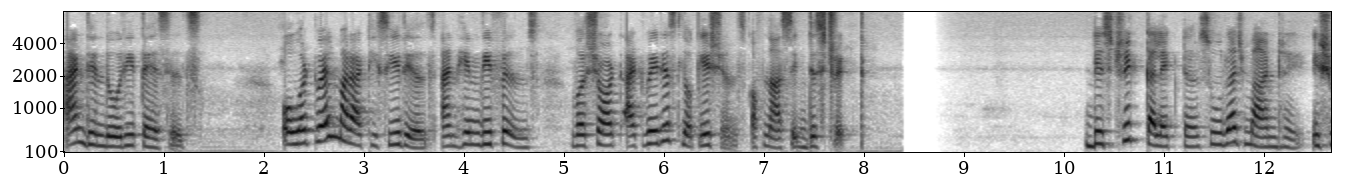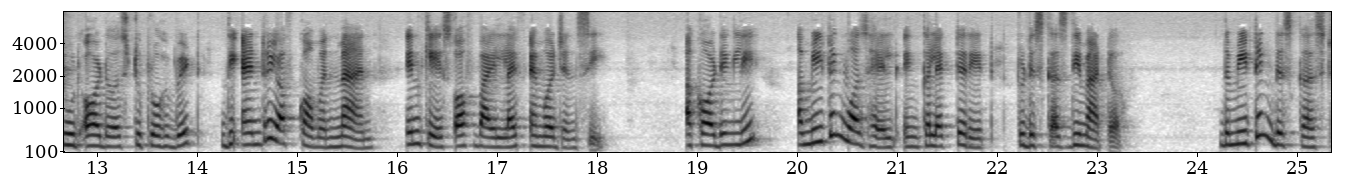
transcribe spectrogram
and Dhindori tehsils. Over 12 Marathi serials and Hindi films were shot at various locations of Nasik district. District Collector Suraj Mandhare issued orders to prohibit the entry of common man in case of wildlife emergency. Accordingly, a meeting was held in Collectorate to discuss the matter. The meeting discussed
